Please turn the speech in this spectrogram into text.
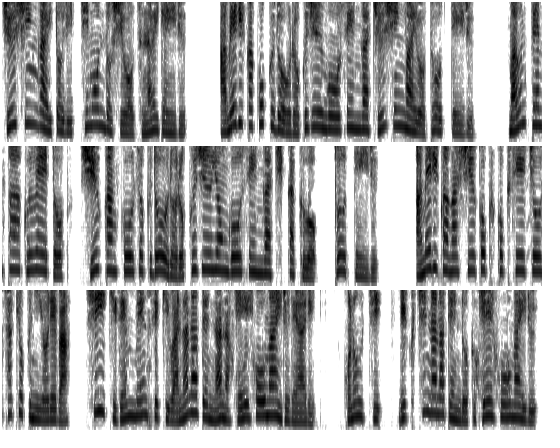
中心街とリッチモンド市をつないでいる。アメリカ国道60号線が中心街を通っている。マウンテンパークウェイと週間高速道路64号線が近くを通っている。アメリカ合衆国国勢調査局によれば、地域全面積は7.7平方マイルであり、このうち陸地7.6平方マイル、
